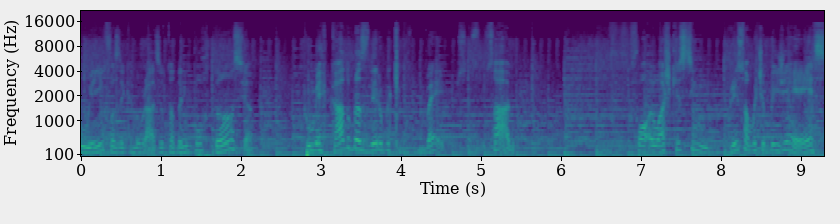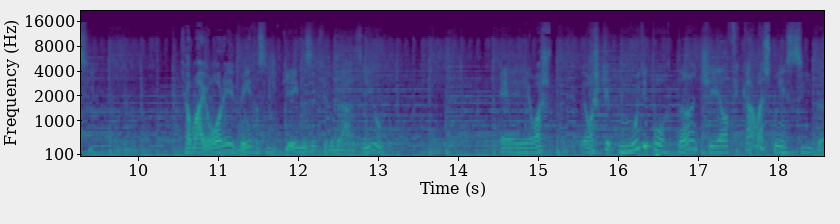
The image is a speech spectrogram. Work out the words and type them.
um ênfase aqui no Brasil, tá dando importância pro mercado brasileiro, porque, velho, sabe? Eu acho que assim, principalmente a BGS, que é o maior evento assim, de games aqui no Brasil, é, eu, acho, eu acho que é muito importante ela ficar mais conhecida.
